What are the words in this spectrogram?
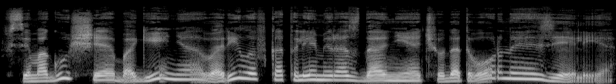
всемогущая богиня варила в котле мироздания чудотворное зелье.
